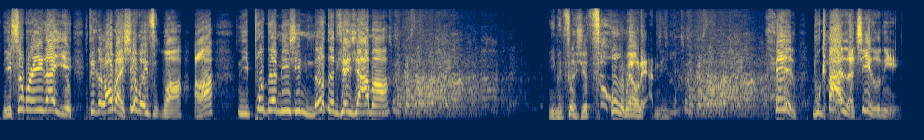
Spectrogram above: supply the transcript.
你是不是应该以这个老百姓为主啊？啊，你不得民心，你能得天下吗？你们这些臭不要脸的，哼，不看了，气死你！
